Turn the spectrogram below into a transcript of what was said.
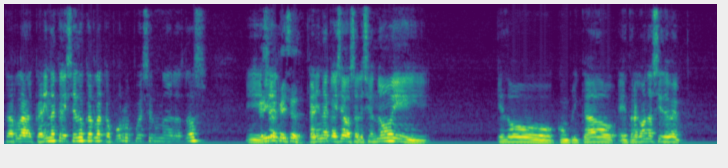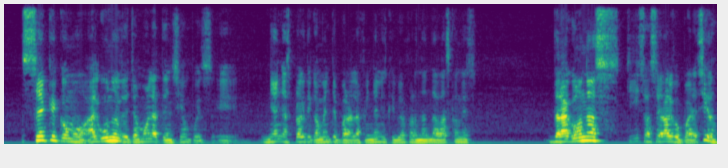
Carla Karina Caicedo, Carla Capurro puede ser una de las dos. Y Karina Caicedo. Karina Caicedo se lesionó y quedó complicado. Eh, Dragón así debe. Sé que como a algunos les llamó la atención, pues eh, ñañas prácticamente para la final inscribió a Fernanda Vázquez. Dragonas quiso hacer algo parecido.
